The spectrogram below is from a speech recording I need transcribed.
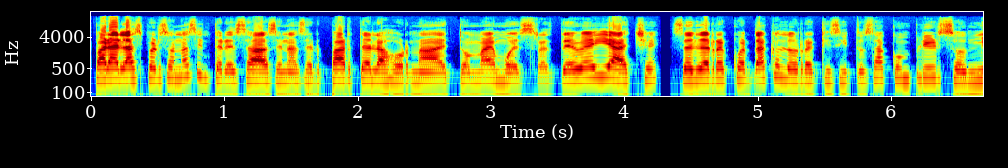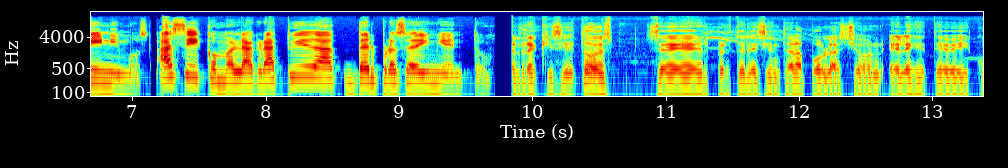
Para las personas interesadas en hacer parte de la jornada de toma de muestras de VIH, se les recuerda que los requisitos a cumplir son mínimos, así como la gratuidad del procedimiento. El requisito es ser perteneciente a la población LGTBIQ+,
